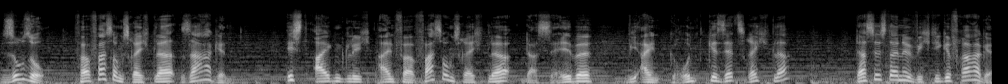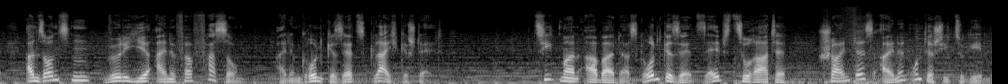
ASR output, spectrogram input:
So, so, Verfassungsrechtler sagen. Ist eigentlich ein Verfassungsrechtler dasselbe wie ein Grundgesetzrechtler? Das ist eine wichtige Frage. Ansonsten würde hier eine Verfassung einem Grundgesetz gleichgestellt. Zieht man aber das Grundgesetz selbst zu Rate, scheint es einen Unterschied zu geben.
